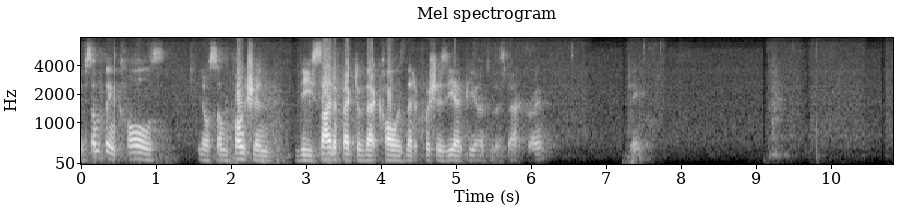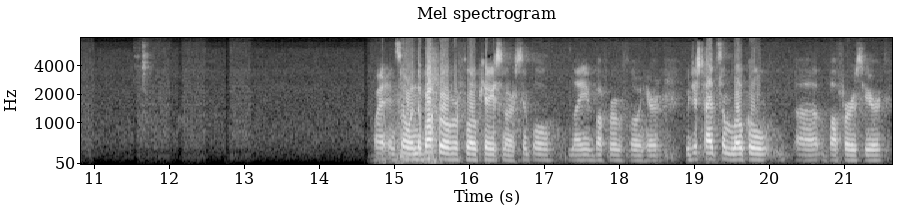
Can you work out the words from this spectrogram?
if something calls, you know, some function, the side effect of that call is that it pushes EIP onto the stack, right? Okay. Right, and so in the buffer overflow case, in our simple naive buffer overflow in here, we just had some local uh, buffers here,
